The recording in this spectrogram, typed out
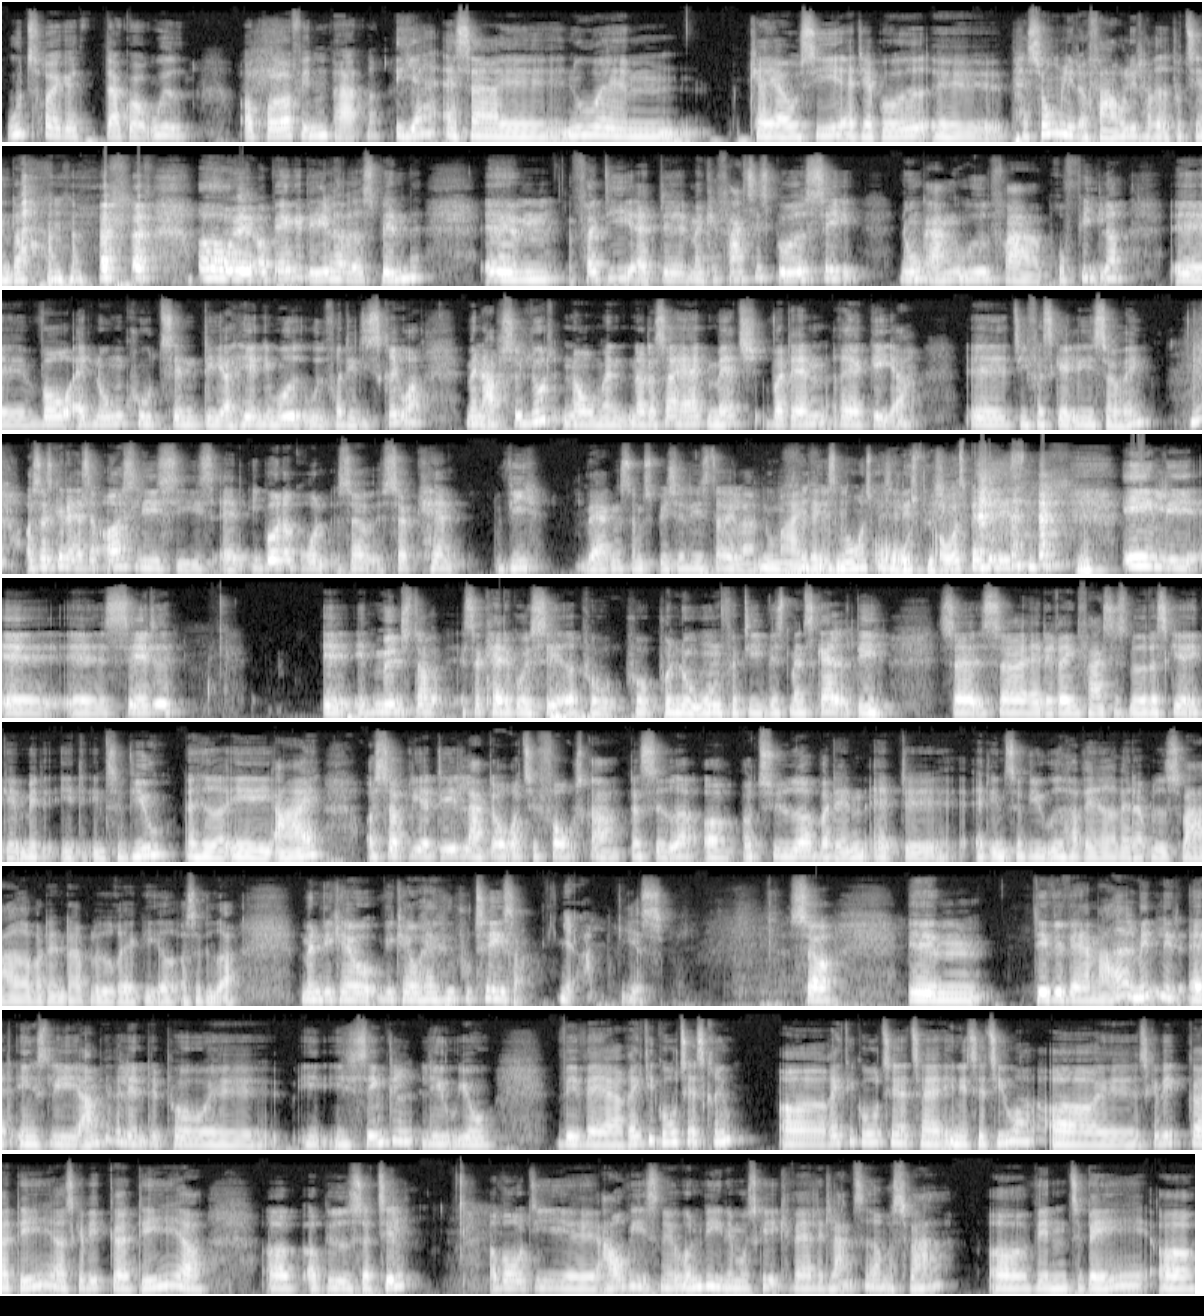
udtrykke, der går ud og prøver at finde en partner. Ja, altså øh, nu øh, kan jeg jo sige, at jeg både øh, personligt og fagligt har været på Tinder. og, øh, og begge dele har været spændende. Øh, fordi at øh, man kan faktisk både se nogle gange ud fra profiler, øh, hvor at nogen kunne tendere hen imod ud fra det, de skriver, men absolut, når, man, når der så er et match, hvordan reagerer øh, de forskellige så, ikke? Ja. Og så skal det altså også lige siges, at i bund og grund, så, så kan vi, hverken som specialister, eller nu mig i dag som overspecialist, overspecialisten, egentlig øh, øh, sætte øh, et mønster så kategoriseret på, på, på nogen, fordi hvis man skal det, så, så er det rent faktisk noget, der sker igennem et, et interview, der hedder AI, og så bliver det lagt over til forskere, der sidder og, og tyder, hvordan at, øh, at interviewet har været, hvad der er blevet svaret, og hvordan der er blevet reageret osv. Men vi kan jo, vi kan jo have hypoteser. Ja. Yes. Så øhm, det vil være meget almindeligt, at ængstlige ambivalente på, øh, i, i single-liv jo vil være rigtig gode til at skrive og rigtig gode til at tage initiativer, og øh, skal vi ikke gøre det, og skal vi ikke gøre det, og, og, og byde sig til. Og hvor de øh, afvisende, undvigende måske kan være lidt lang tid om at svare, og vende tilbage, og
